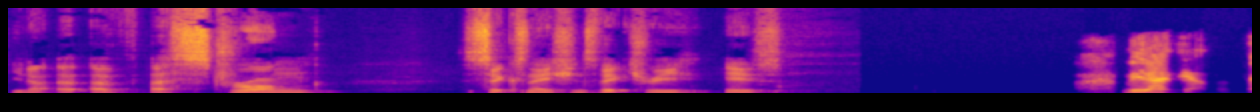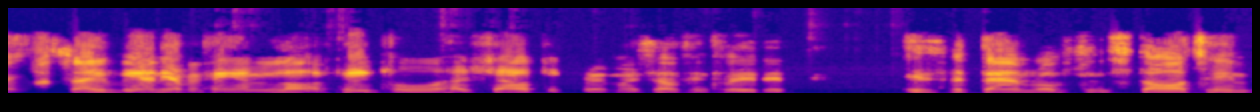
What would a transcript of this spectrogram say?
you know, a, a, strong Six Nations victory is. The only other thing I'd say, the only other thing, and a lot of people have shouted for it, myself included, is the Dan Robson starting.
